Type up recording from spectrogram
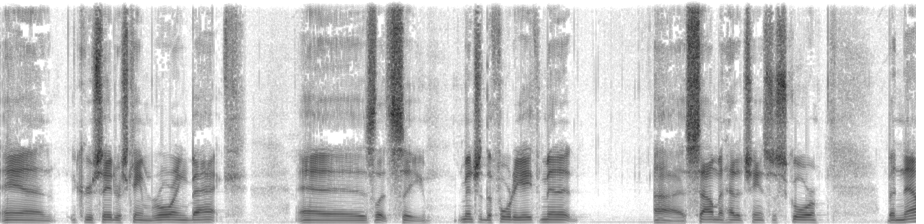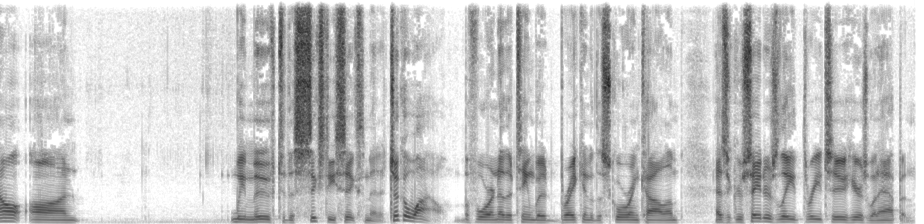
and the Crusaders came roaring back. As let's see, mentioned the 48th minute, uh, Salmon had a chance to score, but now on we moved to the 66th minute. It took a while before another team would break into the scoring column. As the Crusaders lead 3 2, here's what happened.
